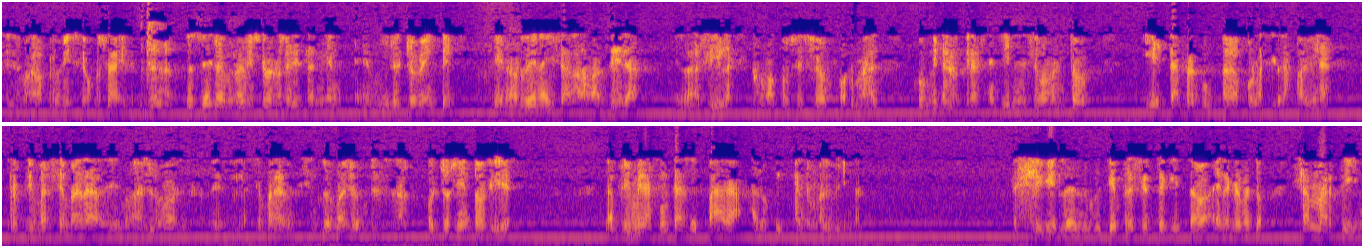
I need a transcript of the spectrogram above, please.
se llamaba la provincia de Buenos Aires. Entonces la provincia de Buenos Aires también, en 1820, quien ordena izar la bandera en las islas como posesión formal. Un milagro que era Argentina en ese momento y está preocupada por las Islas Malvinas. La primera semana de mayo, la semana del 25 de mayo de 1810, la primera junta le paga a los que están en Malvinas. Así que qué presente que estaba en aquel momento. San Martín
